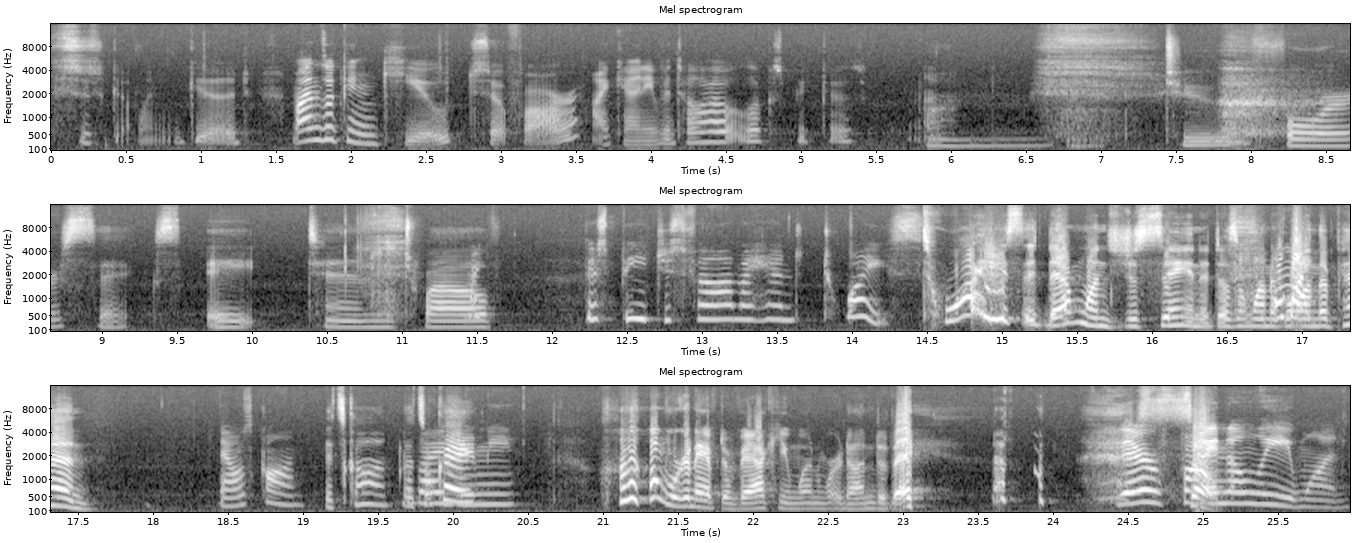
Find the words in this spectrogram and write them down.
This is going good. Mine's looking cute so far. I can't even tell how it looks because Two, four, six, eight, 10, 12. This bead just fell out of my hand twice. Twice! That one's just saying it doesn't want to Oh go my- on the pen. Now it's gone. It's gone. That's Goodbye, okay. Jimmy. we're going to have to vacuum when we're done today. There So- finally one.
